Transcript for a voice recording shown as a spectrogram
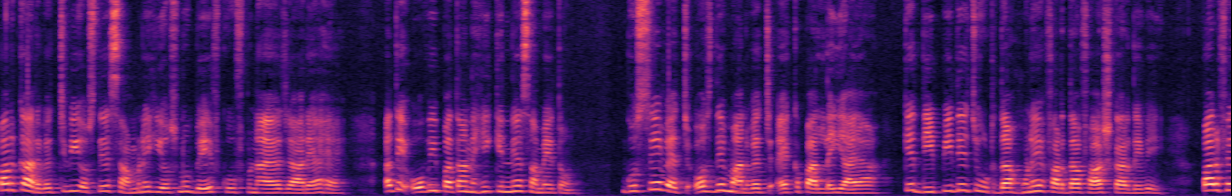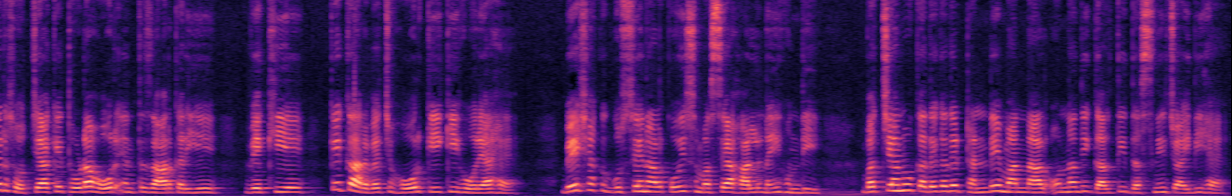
ਪਰ ਘਰ ਵਿੱਚ ਵੀ ਉਸ ਦੇ ਸਾਹਮਣੇ ਹੀ ਉਸ ਨੂੰ ਬੇਵਕੂਫ ਬਣਾਇਆ ਜਾ ਰਿਹਾ ਹੈ। ਅਤੇ ਉਹ ਵੀ ਪਤਾ ਨਹੀਂ ਕਿੰਨੇ ਸਮੇਂ ਤੋਂ। ਗੁੱਸੇ ਵਿੱਚ ਉਸ ਦੇ ਮਨ ਵਿੱਚ ਇੱਕ ਪਲ ਲਈ ਆਇਆ ਕਿ ਦੀਪੀ ਦੇ ਝੂਠ ਦਾ ਹੁਣੇ ਫਰਦਾਫਾਸ਼ ਕਰ ਦੇਵੇ। ਪਰ ਫਿਰ ਸੋਚਿਆ ਕਿ ਥੋੜਾ ਹੋਰ ਇੰਤਜ਼ਾਰ ਕਰੀਏ, ਵੇਖੀਏ ਕਿ ਘਰ ਵਿੱਚ ਹੋਰ ਕੀ ਕੀ ਹੋ ਰਿਹਾ ਹੈ। ਬੇਸ਼ੱਕ ਗੁੱਸੇ ਨਾਲ ਕੋਈ ਸਮੱਸਿਆ ਹੱਲ ਨਹੀਂ ਹੁੰਦੀ। ਬੱਚਿਆਂ ਨੂੰ ਕਦੇ-ਕਦੇ ਠੰਡੇ ਮਨ ਨਾਲ ਉਹਨਾਂ ਦੀ ਗਲਤੀ ਦੱਸਣੀ ਚਾਹੀਦੀ ਹੈ,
